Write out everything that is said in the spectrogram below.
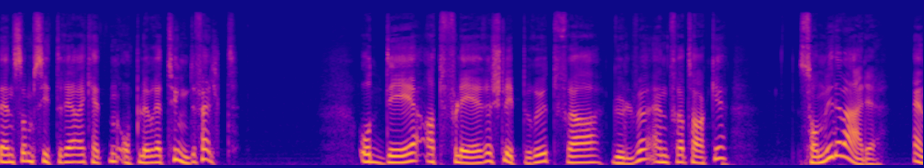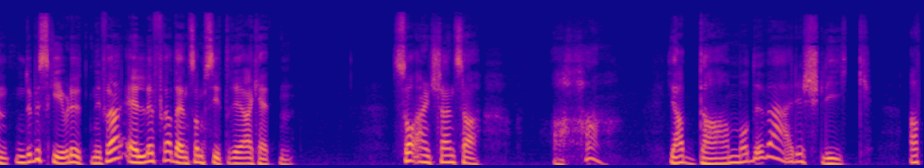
den som sitter i raketten opplever et tyngdefelt. Og det at flere slipper ut fra gulvet enn fra taket, sånn vil det være. Enten du beskriver det utenifra, eller fra den som sitter i raketten. Så Einstein sa, aha, ja da må det være slik at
